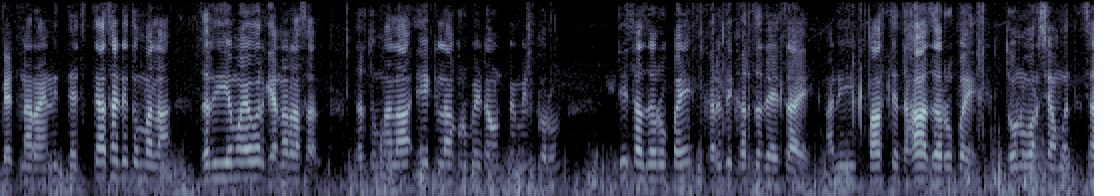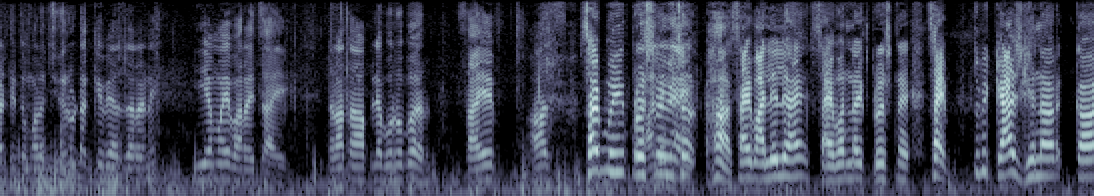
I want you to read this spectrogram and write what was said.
भेटणार आहे आणि त्या त्यासाठी तुम्हाला जर ई एम आयवर घेणार असाल तर तुम्हाला एक लाख रुपये डाऊन पेमेंट करून तीस हजार रुपये खरेदी खर्च द्यायचा आहे. आणि पाच ते दहा हजार रुपये दोन वर्षामध्ये साठी तुम्हाला झिरो टक्के व्याजदराने ई एम आय भरायचा आहे. तर आता आपल्याबरोबर साहेब आज साहेब मी प्रश्न आलेले विचार हा साहेब आलेले आहे. साहेबांना एक प्रश्न आहे. साहेब तुम्ही कॅश घेणार का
